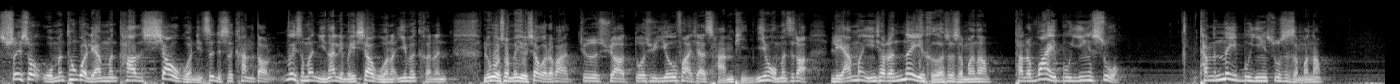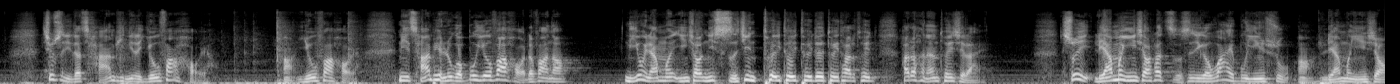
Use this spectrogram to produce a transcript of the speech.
所以说，我们通过联盟，它的效果你自己是看得到。为什么你那里没效果呢？因为可能如果说没有效果的话，就是需要多去优化一下产品。因为我们知道联盟营销的内核是什么呢？它的外部因素，它的内部因素是什么呢？就是你的产品你得优化好呀，啊，优化好呀。你产品如果不优化好的话呢，你用联盟营销，你使劲推推推推推，它都推它都很难推起来。所以联盟营销它只是一个外部因素啊，联盟营销。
